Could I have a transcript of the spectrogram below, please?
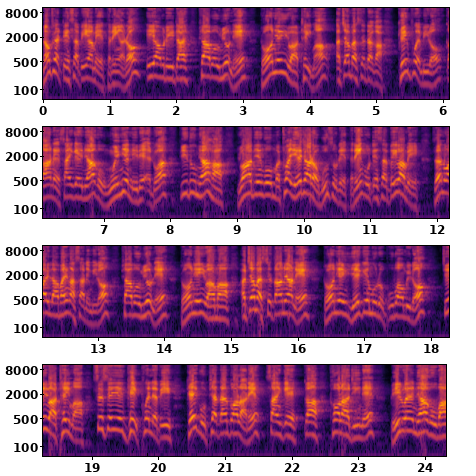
နောက်ထပ်တင်ဆက်ပေးရမယ့်သတင်းကတော့အေယာဝတီတိုင်းဖျာပုံမြို့နယ်ဒေါ်ငိမ့်ရွာထိပ်မှာအကြမ်းဖက်စစ်တပ်ကဂိတ်ဖွင့်ပြီးတော့ကားနဲ့ဆိုင်ကယ်များကိုငွေညစ်နေတဲ့အတွက်ပြည်သူများဟာရွာပြင်ကိုမထွက်ရဲကြတော့ဘူးဆိုတဲ့သတင်းကိုတင်ဆက်ပေးပါမယ်ဇန်နဝါရီလပိုင်းကစတင်ပြီးတော့ဖျာပုံမြို့နယ်ဒေါ်ငိမ့်ရွာမှာအကြမ်းဖက်စစ်သားများနဲ့ဒေါ်ငိမ့်ရဲကင်းမှုတို့ပူးပေါင်းပြီးတော့ကျေးရွာထိပ်မှာစစ်စေးရေးဂိတ်ဖွင့်လက်ပြီးဂိတ်ကိုဖျက်ဆီးသွားလာတဲ့ဆိုင်ကယ်ကားထော်လာကြီးနဲ့ဘေးရွယ်များကိုပါ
